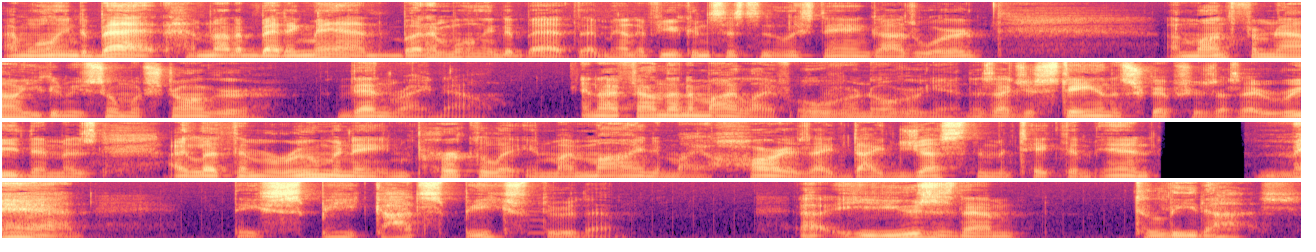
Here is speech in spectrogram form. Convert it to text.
I'm willing to bet, I'm not a betting man, but I'm willing to bet that, man, if you consistently stay in God's Word, a month from now, you can be so much stronger than right now. And I found that in my life over and over again as I just stay in the scriptures, as I read them, as I let them ruminate and percolate in my mind and my heart, as I digest them and take them in. Man, they speak. God speaks through them uh, he uses them to lead us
